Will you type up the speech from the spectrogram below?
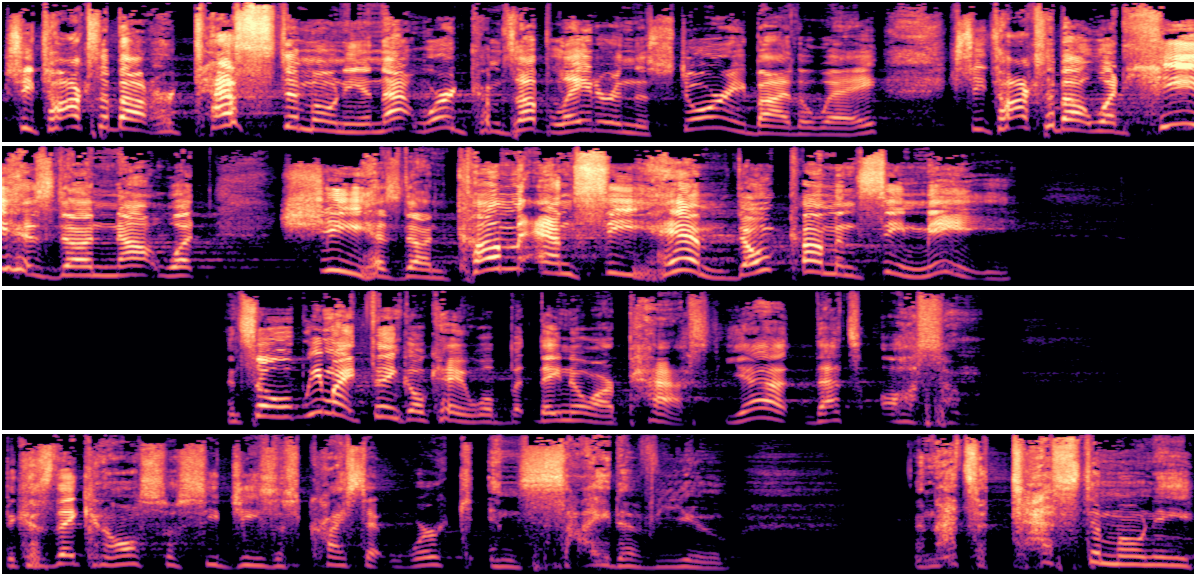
She talks about her testimony, and that word comes up later in the story, by the way. She talks about what he has done, not what she has done. Come and see him. Don't come and see me. And so we might think, okay, well, but they know our past. Yeah, that's awesome. Because they can also see Jesus Christ at work inside of you. And that's a testimony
